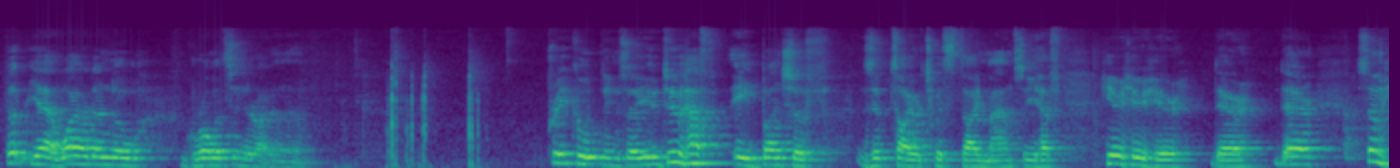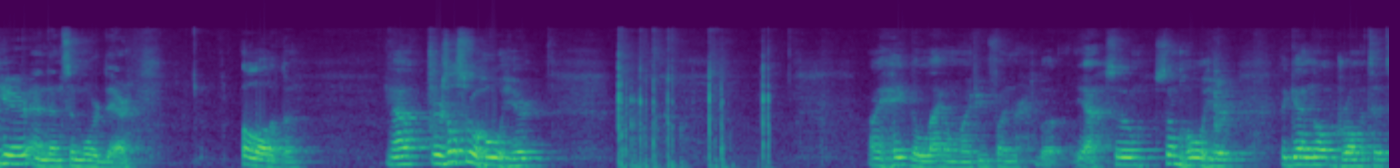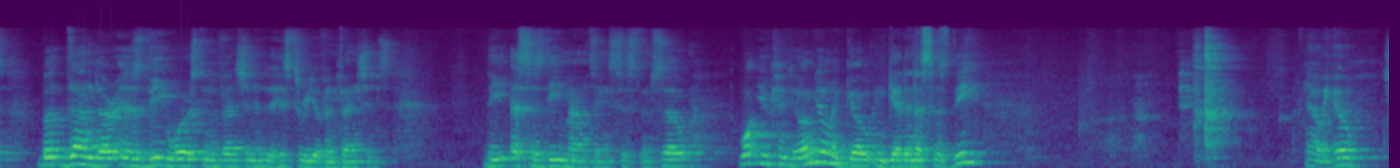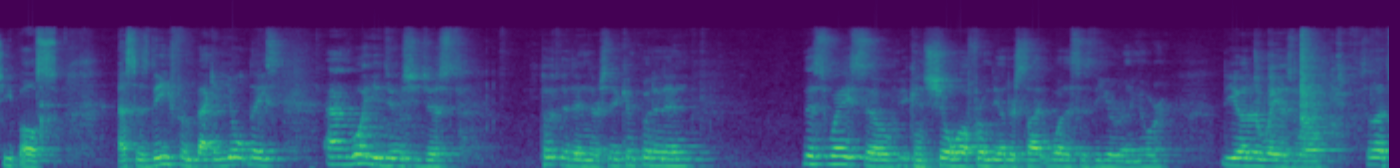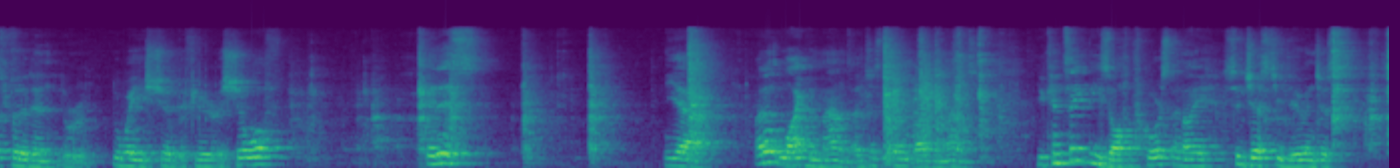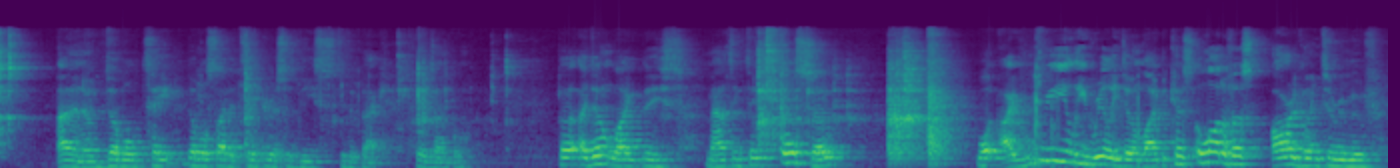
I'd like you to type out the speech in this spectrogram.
But yeah, why are there no grommets in there? I don't know. Pretty cool thing. So you do have a bunch of zip tie or twist tie mounts. So you have here, here, here, there, there, some here, and then some more there. A lot of them. Now, there's also a hole here. I hate the lag on my viewfinder, but yeah, so some hole here. Again, not grommeted. But then there is the worst invention in the history of inventions. The SSD mounting system. So what you can do, I'm going to go and get an SSD. There we go, cheap ass SSD from back in the old days. And what you do is you just put it in there. So you can put it in this way so you can show off from the other side what SSD you're running or the other way as well. So let's put it in the, the way you should if you're a show off. It is, yeah, I don't like the mount, I just don't like the mount. You can take these off of course and I suggest you do and just, I don't know, double tape, double-sided tape your these to the back, for example. But I don't like these mounting things. Also, what I really, really don't like, because a lot of us are going to remove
